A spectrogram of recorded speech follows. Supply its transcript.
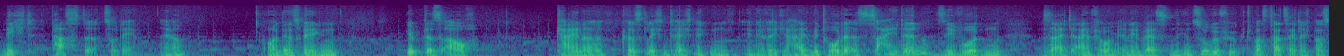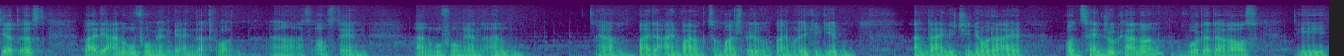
nicht passte zu dem. Ja? Und deswegen gibt es auch keine christlichen Techniken in der Reiki-Heilmethode, es sei denn, sie wurden seit der Einführung in den Westen hinzugefügt, was tatsächlich passiert ist, weil die Anrufungen geändert wurden. Ja, also aus den Anrufungen an, ähm, bei der Einweihung zum Beispiel und beim Reiki-Geben an Dainichi Nyodai und Senju Kanon wurde daraus die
